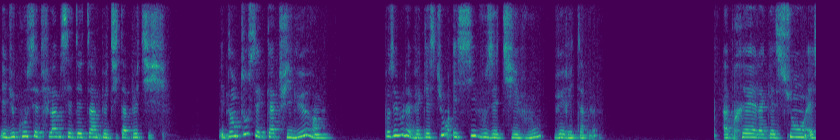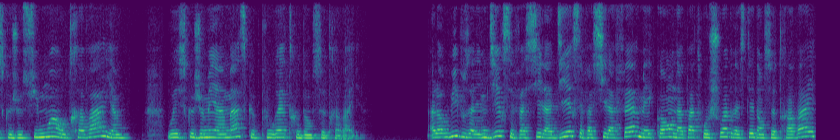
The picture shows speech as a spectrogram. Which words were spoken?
et du coup cette flamme s'est éteinte petit à petit. Et dans tous ces cas de figure, posez-vous la question et si vous étiez vous véritablement? Après la question est-ce que je suis moi au travail? Ou est-ce que je mets un masque pour être dans ce travail? Alors oui, vous allez me dire, c'est facile à dire, c'est facile à faire, mais quand on n'a pas trop le choix de rester dans ce travail,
